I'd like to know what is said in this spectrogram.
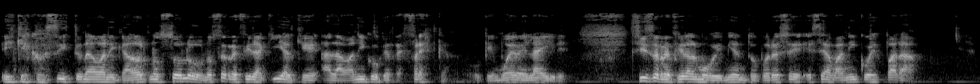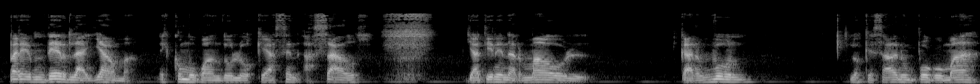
¿Y qué consiste un abanicador? No solo, no se refiere aquí al que, al abanico que refresca o que mueve el aire, sí se refiere al movimiento, pero ese, ese abanico es para prender la llama. Es como cuando los que hacen asados ya tienen armado el carbón, los que saben un poco más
